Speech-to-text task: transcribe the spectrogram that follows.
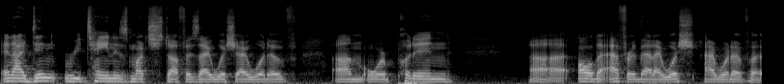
And I didn't retain as much stuff as I wish I would have, um, or put in uh, all the effort that I wish I would have uh,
